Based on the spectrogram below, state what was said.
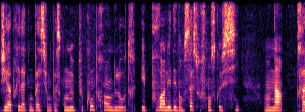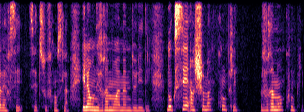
j'ai appris la compassion, parce qu'on ne peut comprendre l'autre et pouvoir l'aider dans sa souffrance que si on a traverser cette souffrance-là. Et là, on est vraiment à même de l'aider. Donc c'est un chemin complet, vraiment complet.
